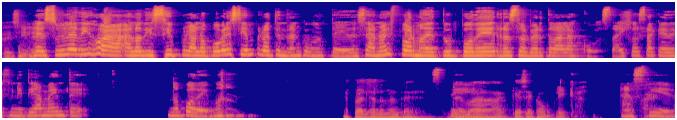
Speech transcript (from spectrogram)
Jesús le dijo a, a los discípulos, a los pobres siempre lo tendrán con ustedes. O sea, no hay forma de tú poder resolver todas las cosas. Hay Sí. cosas que definitivamente no podemos. Es realmente Sí. un tema que se complica. Así es.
